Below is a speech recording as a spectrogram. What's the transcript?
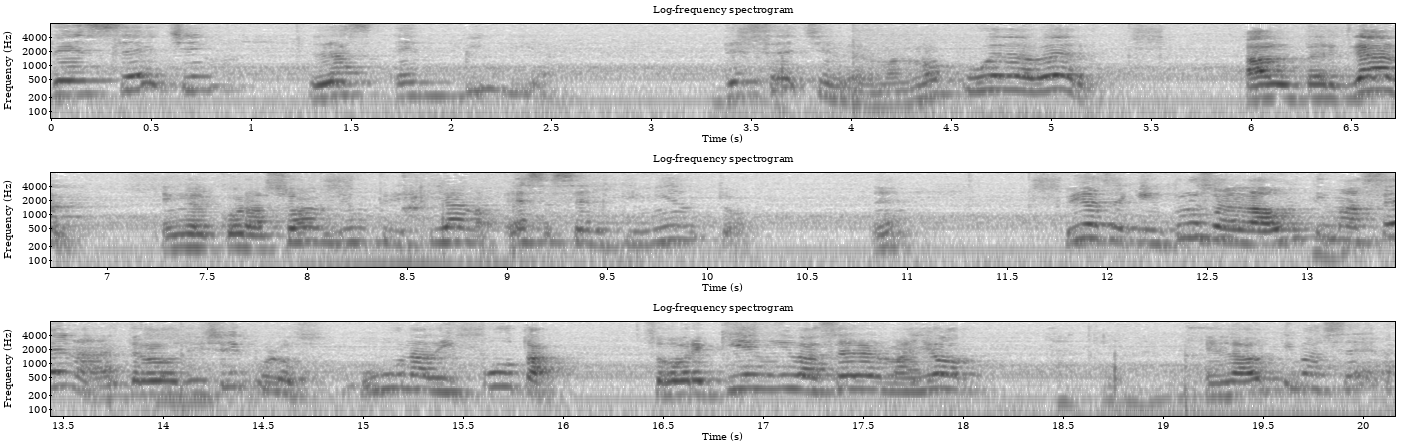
Desechen las envidias. Desechen, hermano. No puede haber albergar en el corazón de un cristiano ese sentimiento. ¿eh? Fíjense que incluso en la última cena entre los discípulos hubo una disputa sobre quién iba a ser el mayor. En la última cena,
